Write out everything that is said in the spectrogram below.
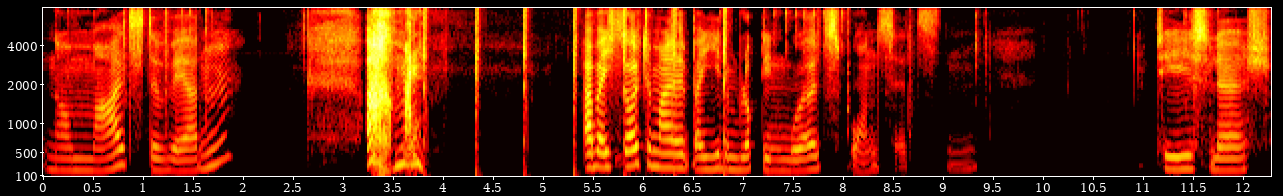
normalste werden. Ach Mann! Aber ich sollte mal bei jedem Block den World Spawn setzen. T slash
